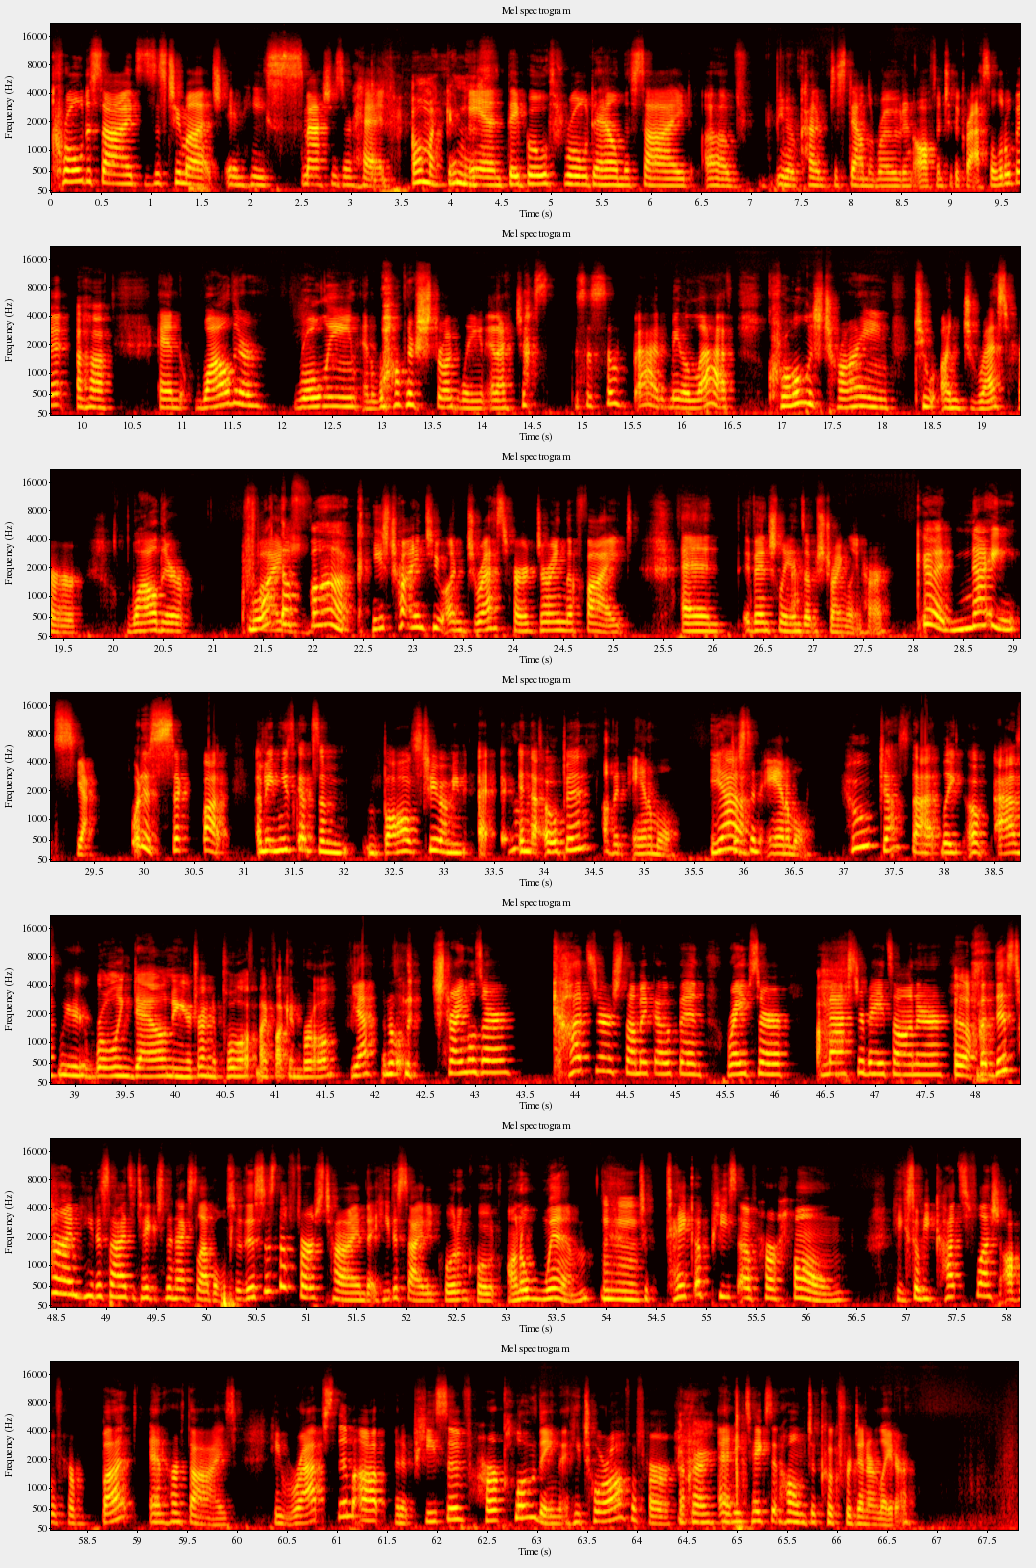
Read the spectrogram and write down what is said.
Kroll decides this is too much and he smashes her head. Oh my goodness. And they both roll down the side of, you know, kind of just down the road and off into the grass a little bit. uh huh. And while they're rolling and while they're struggling, and I just, this is so bad, it made me laugh. Kroll is trying to undress her while they're Fighting. What the fuck? He's trying to undress her during the fight and eventually ends up strangling her. Good night. Yeah. What a sick butt. I mean, he's got some balls too. I mean, uh, in the open. Of an animal, Yeah. just an animal. Who does that? Like, oh, as we're rolling down and you're trying to pull off my fucking bra. Yeah. Strangles her, cuts her stomach open, rapes her, masturbates on her. Ugh. But this time he decides to take it to the next level. So this is the first time that he decided, quote unquote, on a whim Mhm. to take a piece of her home. He so he cuts flesh off of her butt and her thighs. He wraps them up in a piece of her clothing that he tore off of her, Okay. and he takes it home to cook for dinner later.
